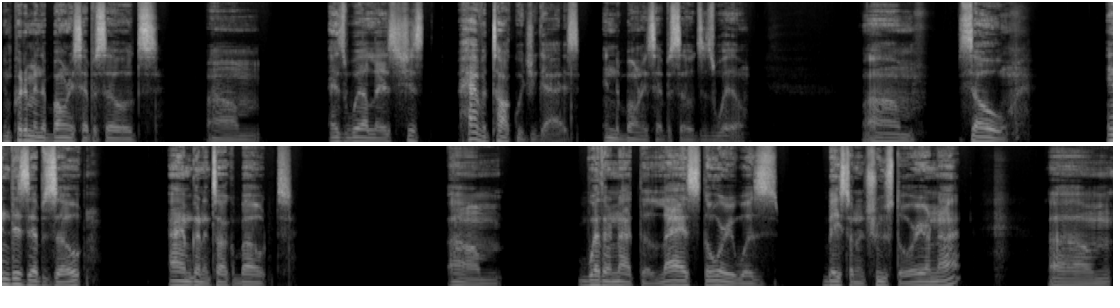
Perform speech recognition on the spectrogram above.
and put them in the bonus episodes, um, as well as just have a talk with you guys in the bonus episodes as well. Um, so in this episode, I am going to talk about um whether or not the last story was based on a true story or not. Um,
